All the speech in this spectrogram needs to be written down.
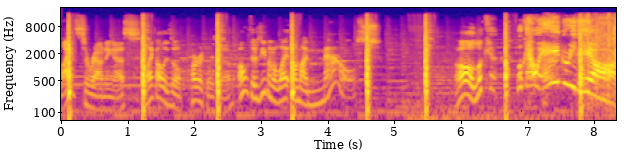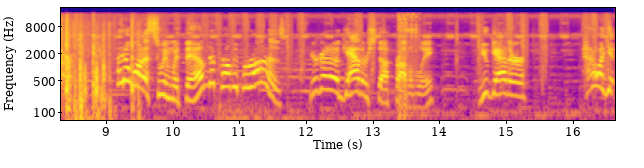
lights surrounding us. I like all these little particles, though. Oh, there's even a light on my mouse. Oh, look, look how angry they are! I don't want to swim with them. They're probably piranhas. You're gonna gather stuff, probably. You gather... How do I get...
